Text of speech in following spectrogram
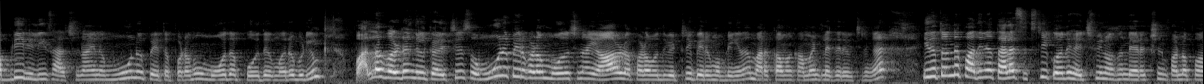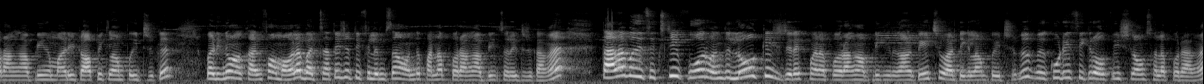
அப்படி ரிலீஸ் ஆச்சுன்னா இந்த மூணு பேர்த்த படமும் மோத போகுது. மறுபடியும் பல வருடங்கள் கழிச்சு ஸோ மூணு பேர் படம் மோதுச்சுன்னா யாரோட படம் வந்து வெற்றி பெறும் அப்படிங்கிறத மறக்காமல் கமெண்ட்டில் தெரிவிச்சிருங்க. இதை வந்து பார்த்தீங்கன்னா தலை சிக்ஸ்டிக்கு வந்து ஹெச்வி நோசன் டைரக்ஷன் பண்ண போகிறாங்க அப்படிங்கிற மாதிரி டாபிக்லாம் போயிட்டு இருக்கு. பட் இன்னும் கன்ஃபார்ம் ஆகல. பட் சத்யஜோதி ஃபிலிம்ஸ் தான் வந்து பண்ண போகிறாங்க அப்படின்னு சொல்லிட்டு இருக்காங்க. தளபதி சிக்ஸ்டி ஃபோர் வந்து லோகேஷ் டிரெக்ட் பண்ண போகிறாங்க அப்படிங்கிறதுக்கான பேச்சுவார்த்தைகள்லாம் போயிட்டுருக்கு. கூடிய சீக்கிரம் ஒஃபிஷியலாகவும் சொல்ல போகிறாங்க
